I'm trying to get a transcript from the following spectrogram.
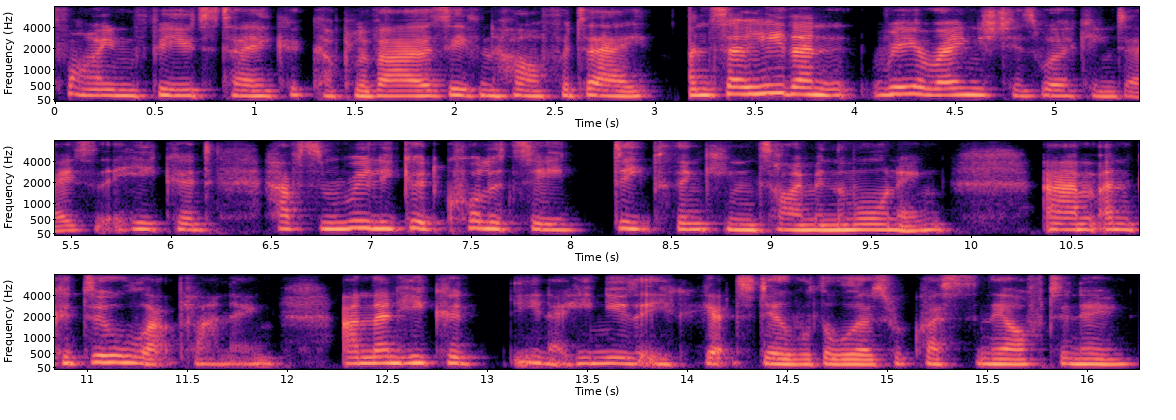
fine for you to take a couple of hours, even half a day. And so he then rearranged his working day so that he could have some really good quality, deep thinking time in the morning um, and could do all that planning. And then he could, you know, he knew that he could get to deal with all those requests in the afternoon.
